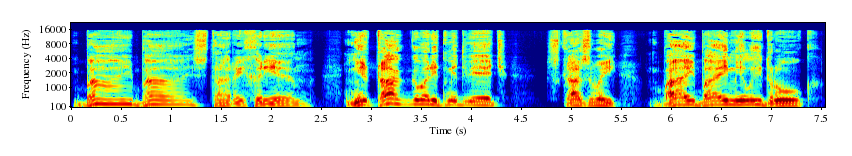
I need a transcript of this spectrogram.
«Бай-бай, старый хрен!» «Не так, — говорит медведь, — сказывай, бай-бай, милый друг!»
